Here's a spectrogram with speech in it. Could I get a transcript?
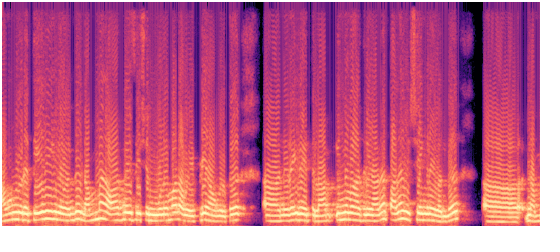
அவங்களோட தேவைகளை வந்து நம்ம ஆர்கனைசேஷன் மூலமா நம்ம எப்படி அவங்களுக்கு ஆஹ் நிறைவேற்றலாம் இந்த மாதிரியான பல விஷயங்களை வந்து நம்ம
